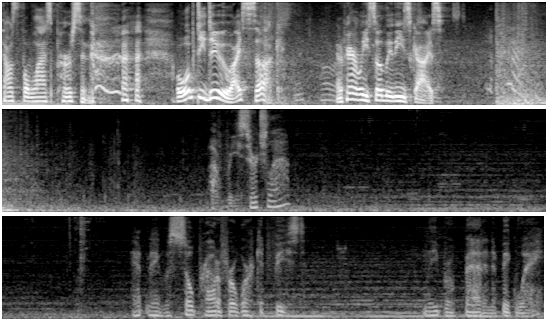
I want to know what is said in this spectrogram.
that was the last person. Whoop-de-doo, I suck. And apparently so do these guys. A research lab? Aunt May was so proud of her work at Feast. Li broke bad in a big way.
